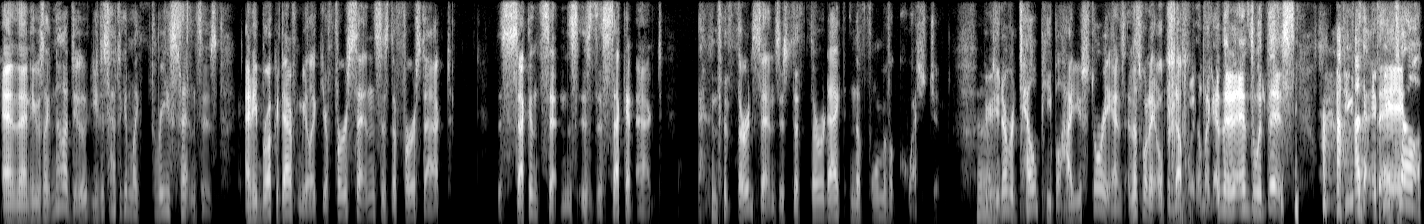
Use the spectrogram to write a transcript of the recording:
And then he was like, "No, dude, you just have to give him like three sentences." And he broke it down for me. Like, your first sentence is the first act, the second sentence is the second act, the third sentence is the third act in the form of a question. Because you never tell people how your story ends, and that's what I opened up with. I'm like, and then it ends with this. If you, te- if you tell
